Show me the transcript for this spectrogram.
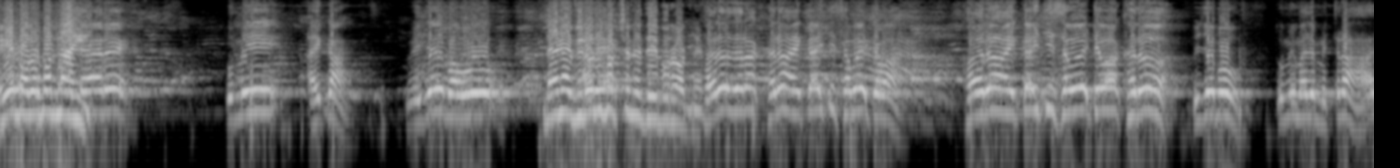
हे बरोबर नाही. अरे तुम्ही ऐका विजय भाऊ. नाही नाही विरोधी पक्ष नेते बरोबर नाही. खरं जरा खरं ऐकायची सवय ठेवा. खरं ऐकायची सवय ठेवा खरं. विजय भाऊ तुम्ही माझे मित्र आहात.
